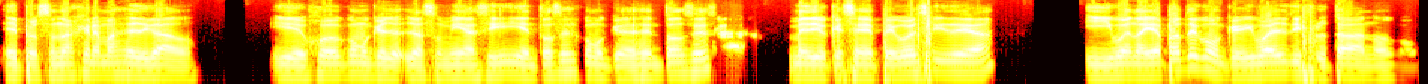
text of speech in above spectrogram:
el personaje era más delgado. Y el juego como que lo, lo asumía así, y entonces como que desde entonces medio que se me pegó esa idea, y bueno, y aparte como que igual disfrutaba, ¿no? Como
